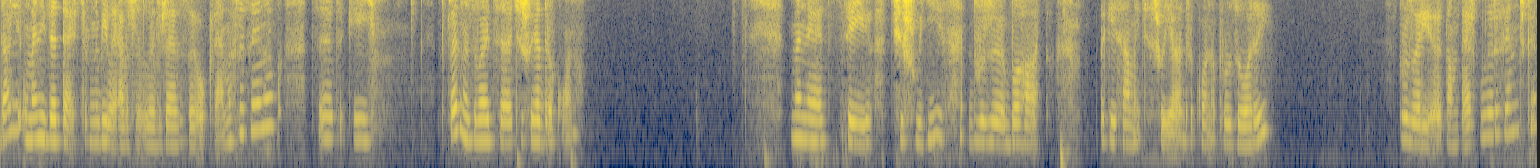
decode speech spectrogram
Далі у мене йде теж чорно-білий, але вже з окремих резинок. Це такий браслет називається чешуя дракона. У мене цієї чешуї дуже багато. Такий самий чешуя дракона прозорий. Прозорі е, там теж були резиночки.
